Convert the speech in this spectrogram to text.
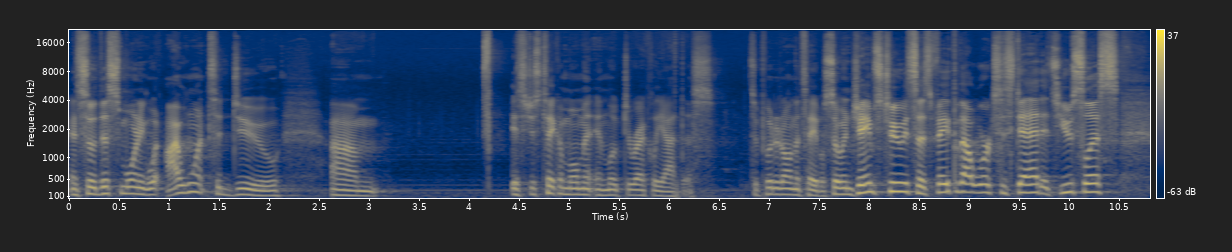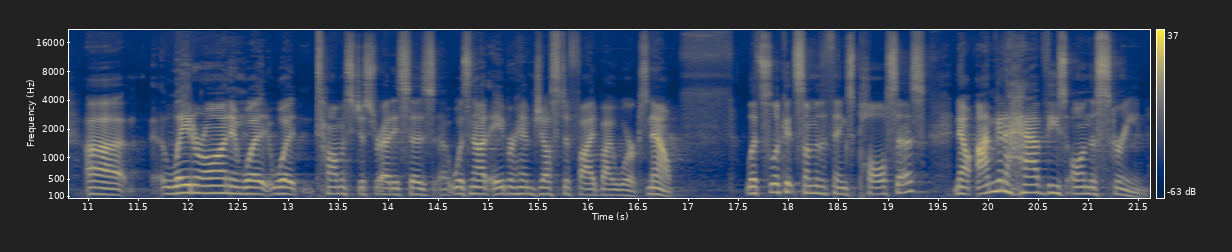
And so this morning, what I want to do um, is just take a moment and look directly at this, to put it on the table. So in James 2, it says, faith without works is dead, it's useless. Uh, later on in what, what Thomas just read, he says, was not Abraham justified by works? Now, let's look at some of the things Paul says. Now, I'm going to have these on the screen,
